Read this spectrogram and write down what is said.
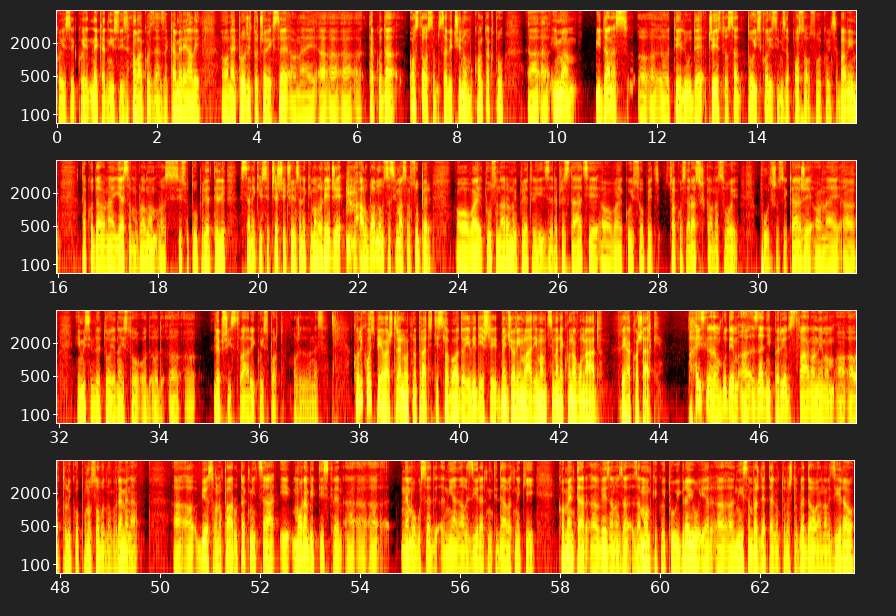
koji se koji nekad nisu iz ovako za za kamere ali onaj prođe to čovjek sve onaj a, a, a, a, tako da ostao sam sa većinom u kontaktu a, a, imam i danas a, a, te ljude često sad to iskoristim za posao svoj kojim se bavim Tako da ona jesam uglavnom svi su tu prijatelji, sa nekim se češće čujem, sa nekim malo ređe, ali uglavnom sa svima sam super. Ovaj tu su naravno i prijatelji iz reprezentacije, ovaj koji su opet svako se raškao na svoj put što se kaže, onaj a, i mislim da je to jedna isto od od a, a, ljepših stvari koji sport može da donese. Koliko uspijevaš trenutno pratiti slobodu i vidiš li među ovim mladim momcima neku novu nadu BH košarke? Pa iskreno da vam budem, a, zadnji period stvarno nemam a, a, toliko puno slobodnog vremena. A, a, bio sam na par utakmica i moram biti iskren, a, a, a, ne mogu sad ni analizirati, niti davati neki komentar a, vezano za, za momke koji tu igraju, jer a, a, nisam baš detaljno to nešto gledao, analizirao.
